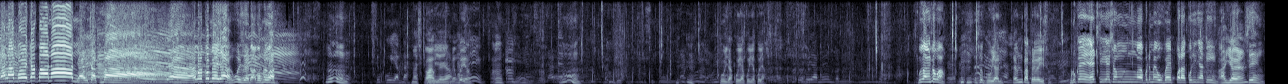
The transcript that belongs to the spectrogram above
Fala mời các bạn ăn. Yau Chakba. Yeah, agora comer ya. Ui giời, đói bụng đấy con. Mm. Mas Wow, cuia, ya. miếng bí rồi. Mm. Mm. Cuia, cuia, cuia, cuia. Cuida hay không à? Isso é cuia. Eu nunca provei isso. Porque este são podemos ver para cozinhar aqui. Aí é. Sim.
